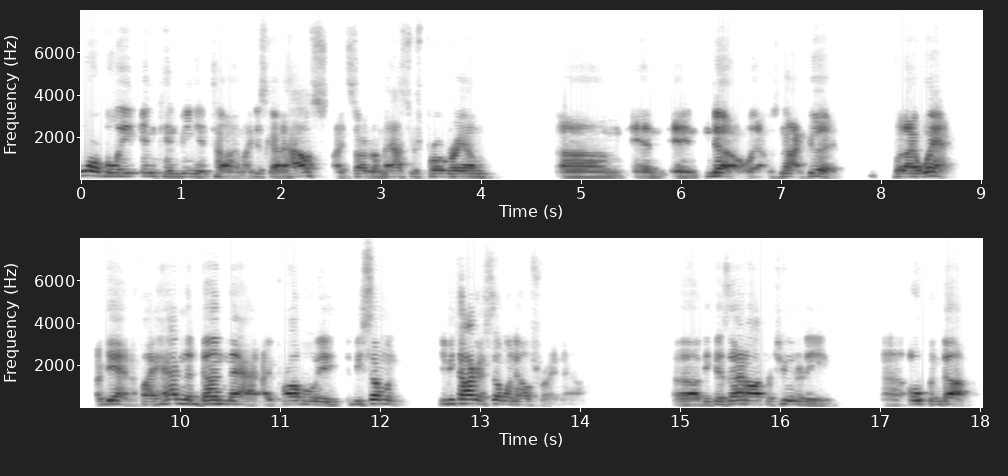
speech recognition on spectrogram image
horribly inconvenient time. I just got a house. I started a master's program. Um, and and no, that was not good. But I went. Again, if I hadn't have done that, I probably be someone you'd be talking to someone else right now. Uh, because that opportunity uh, opened up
